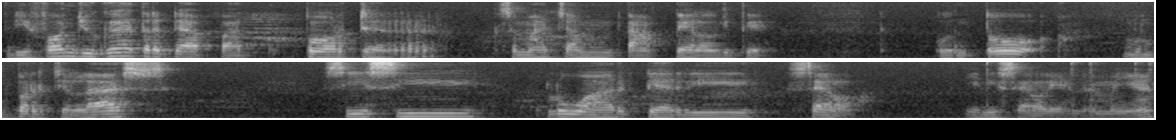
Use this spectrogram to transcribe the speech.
Di font juga terdapat border semacam tabel gitu ya untuk memperjelas sisi luar dari sel. Ini sel ya namanya.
